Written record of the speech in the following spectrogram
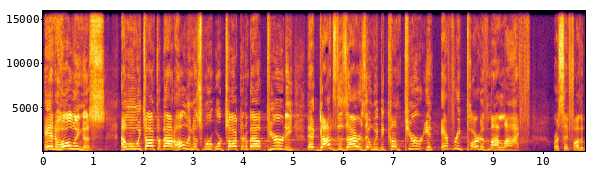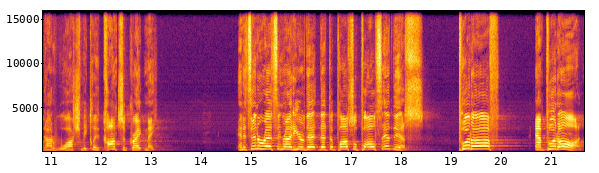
and holiness. And when we talk about holiness, we're, we're talking about purity. That God's desire is that we become pure in every part of my life. Where I say, Father God, wash me, clean, consecrate me. And it's interesting right here that, that the Apostle Paul said this put off and put on.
